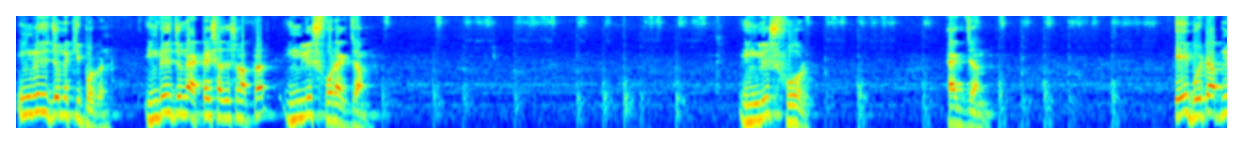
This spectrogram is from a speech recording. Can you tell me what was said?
ইংরেজির জন্য কি পড়বেন? ইংরেজির জন্য একটাই সাজেশন আপনার English for exam English for exam এই বইটা আপনি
